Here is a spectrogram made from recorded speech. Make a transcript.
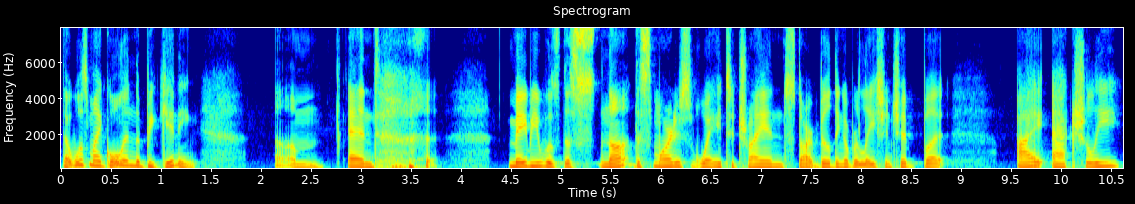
That was my goal in the beginning. Um, and maybe it was the not the smartest way to try and start building a relationship, but I actually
